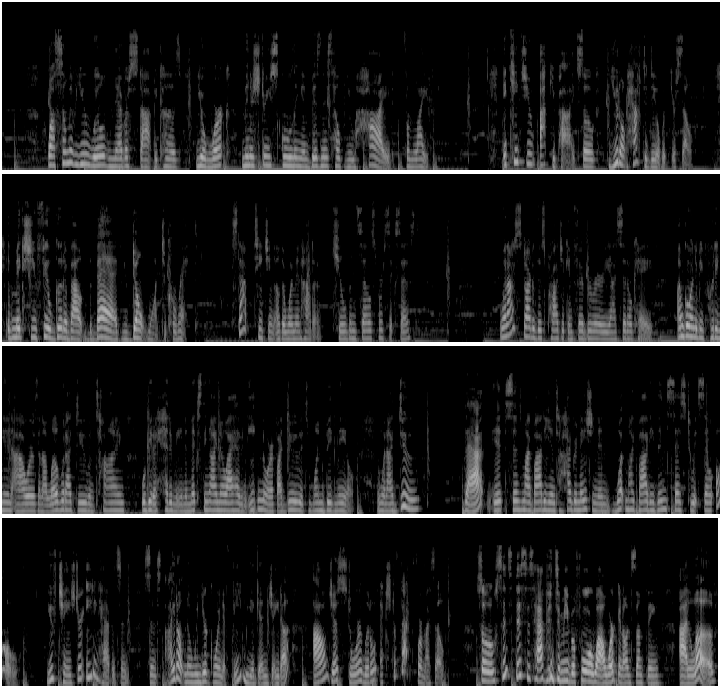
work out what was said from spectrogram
While some of you will never stop because your work, ministry, schooling, and business help you hide from life. It keeps you occupied so you don't have to deal with yourself. It makes you feel good about the bad you don't want to correct. Stop teaching other women how to kill themselves for success. When I started this project in February, I said, okay, I'm going to be putting in hours and I love what I do and time will get ahead of me. And the next thing I know, I haven't eaten or if I do, it's one big meal. And when I do that, it sends my body into hibernation and what my body then says to itself, oh, you've changed your eating habits. And since I don't know when you're going to feed me again, Jada, I'll just store a little extra fat for myself. So since this has happened to me before while working on something I love,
